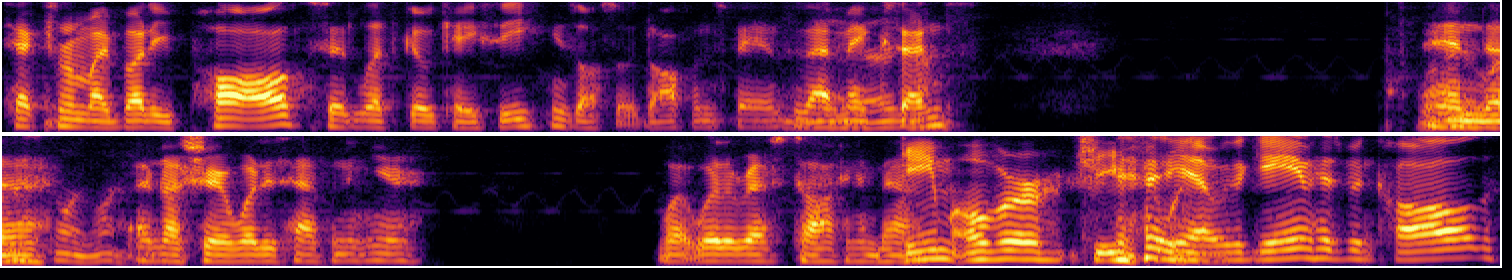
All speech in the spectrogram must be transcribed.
text from my buddy Paul said, "Let's go, Casey." He's also a Dolphins fan, so that Yeah, makes sense. And, uh, is going on? I'm not sure what is happening here. What were the refs talking about? Game over, Chiefs. yeah, the game has been called.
